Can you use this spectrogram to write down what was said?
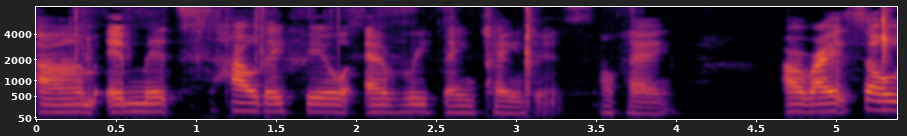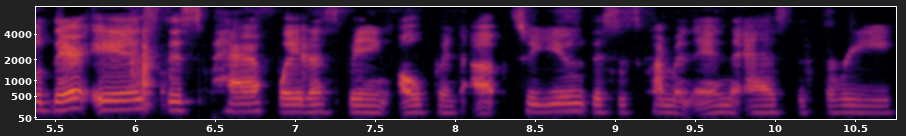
um, admits how they feel, everything changes. Okay. All right. So there is this pathway that's being opened up to you. This is coming in as the three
